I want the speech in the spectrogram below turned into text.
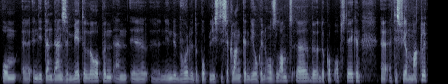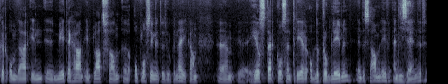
om uh, in die tendensen mee te lopen. En uh, neem nu bijvoorbeeld de populistische klanken die ook in ons land de, de, kop opsteken. het is veel makkelijker om daarin mee te gaan in plaats van oplossingen te zoeken. Je kan um, heel sterk concentreren op de problemen in de samenleving. En die zijn er,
